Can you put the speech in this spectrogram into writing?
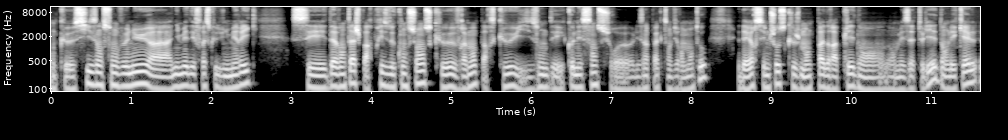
Donc, euh, s'ils en sont venus à animer des fresques du numérique, c'est davantage par prise de conscience que vraiment parce qu'ils ont des connaissances sur euh, les impacts environnementaux. D'ailleurs, c'est une chose que je manque pas de rappeler dans, mes ateliers, dans lesquels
